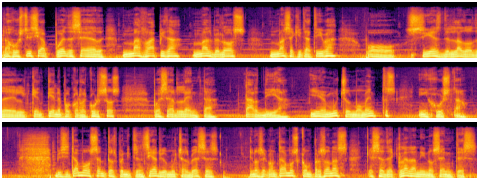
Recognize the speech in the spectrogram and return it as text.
la justicia puede ser más rápida, más veloz, más equitativa o, si es del lado del que tiene pocos recursos, puede ser lenta, tardía y en muchos momentos injusta. Visitamos centros penitenciarios muchas veces y nos encontramos con personas que se declaran inocentes.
